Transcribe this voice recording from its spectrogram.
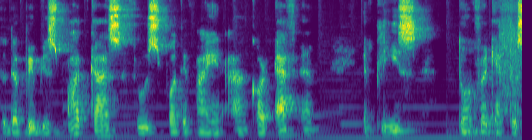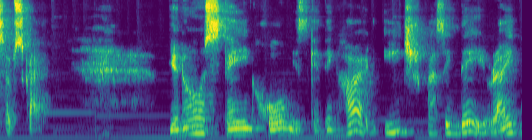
to the previous podcast through Spotify and Anchor FM. And please don't forget to subscribe. You know, staying home is getting hard each passing day, right?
